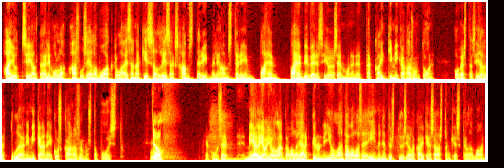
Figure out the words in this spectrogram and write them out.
hajut sieltä. Eli mulla asui siellä vuokralaisena kissan lisäksi hamsteri, eli hamsterin pahempi, pahempi versio semmoinen, että kaikki mikä asuntoon ovesta sisälle tulee, niin mikään ei koskaan asunnosta poistu. Joo. Ja kun se mieli on jollain tavalla järkkynyt, niin jollain tavalla se ihminen pystyy siellä kaiken saastan keskellä vaan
